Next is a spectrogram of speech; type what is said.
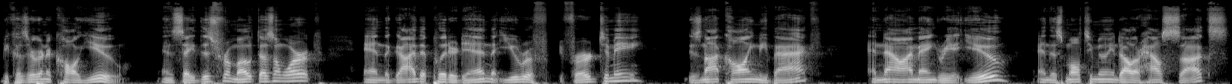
because they're going to call you and say, this remote doesn't work. And the guy that put it in that you ref- referred to me is not calling me back. And now I'm angry at you. And this multi-million dollar house sucks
